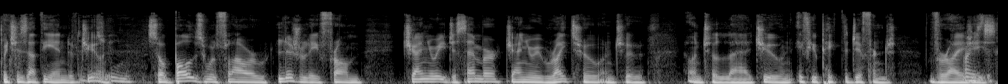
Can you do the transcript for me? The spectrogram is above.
which is at the end of June. June. So bulbs will flower literally from January, December, January, right through until until uh, June if you pick the different varieties.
